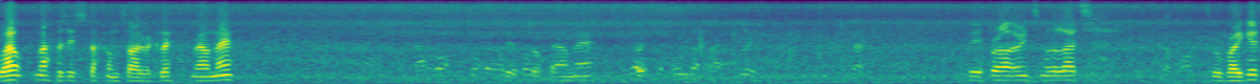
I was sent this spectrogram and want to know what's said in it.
Well, Mappers is stuck on the side of a cliff round there. Drop down there. Bit brighter in some of the lads. It's all very good.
